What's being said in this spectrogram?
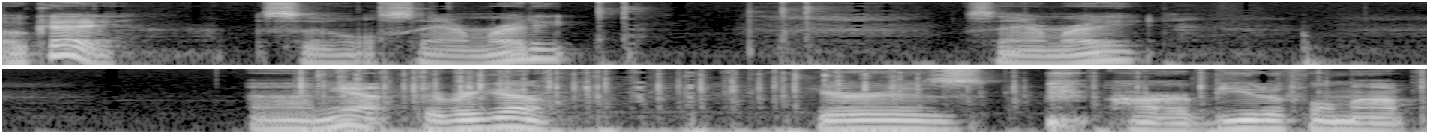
Okay, so we'll say I'm ready. Say I'm ready. And yeah, there we go. Here is our beautiful map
